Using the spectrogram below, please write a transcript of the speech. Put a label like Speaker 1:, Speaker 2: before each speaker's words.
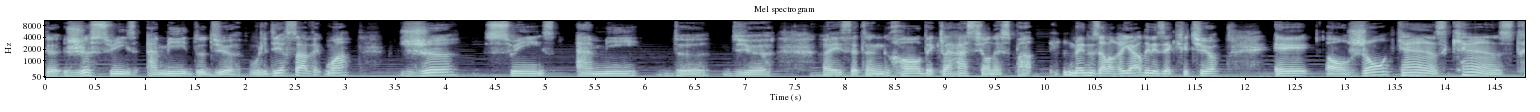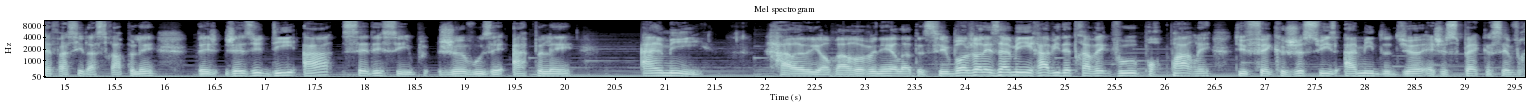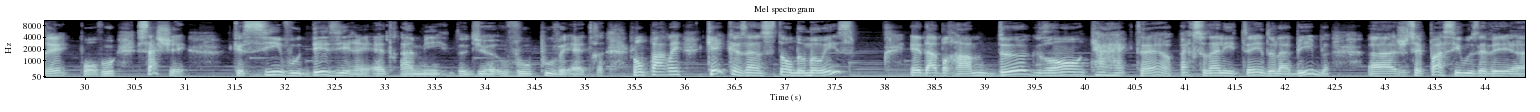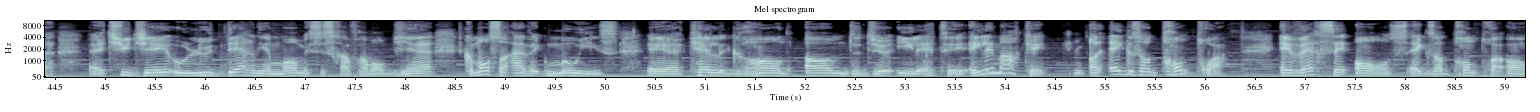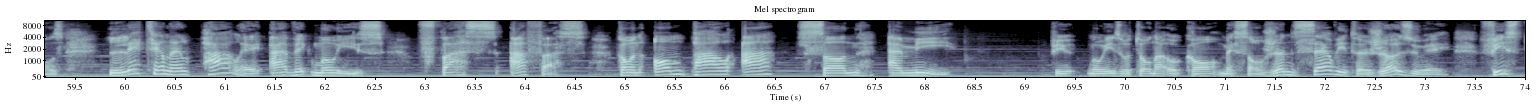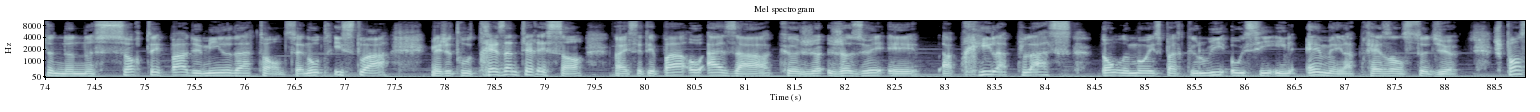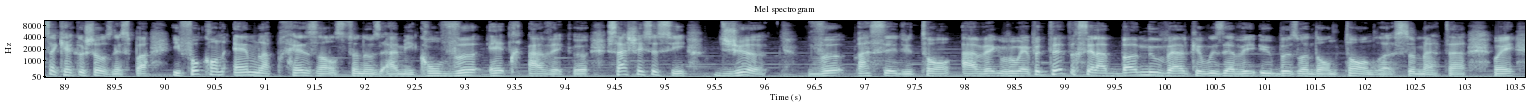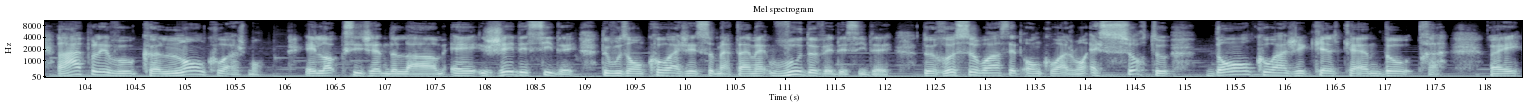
Speaker 1: que je suis ami de Dieu. Vous voulez dire ça avec moi? Je suis ami de Dieu. Et c'est une grande déclaration, n'est-ce pas? Mais nous allons regarder les Écritures. Et en Jean 15, 15, très facile à se rappeler, Jésus dit à ses disciples, je vous ai appelé amis. Hallelujah, on va revenir là-dessus. Bonjour les amis, ravi d'être avec vous pour parler du fait que je suis ami de Dieu et j'espère que c'est vrai pour vous. Sachez que si vous désirez être ami de Dieu, vous pouvez être. J'en parlais quelques instants de Moïse et d'Abraham, deux grands caractères, personnalités de la Bible. Euh, je ne sais pas si vous avez euh, étudié ou lu dernièrement, mais ce sera vraiment bien. Commençons avec Moïse et euh, quel grand homme de Dieu il était. Et il est marqué en Exode 33 et verset 11, Exode 33, 11, l'Éternel parlait avec Moïse face à face, comme un homme parle à son ami. Puis Moïse retourna au camp, mais son jeune serviteur Josué, fils de ne sortait pas du milieu d'attente. C'est une autre histoire, mais je trouve très intéressant. C'était pas au hasard que Josué est a pris la place dans le Moïse parce que lui aussi, il aimait la présence de Dieu. Je pense à quelque chose, n'est-ce pas? Il faut qu'on aime la présence de nos amis, qu'on veut être avec eux. Sachez ceci, Dieu veut passer du temps avec vous. Et peut-être c'est la bonne nouvelle que vous avez eu besoin d'entendre ce matin. Oui, rappelez-vous que l'encouragement, et l'oxygène de l'âme. Et j'ai décidé de vous encourager ce matin, mais vous devez décider de recevoir cet encouragement et surtout d'encourager quelqu'un d'autre. Oui.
